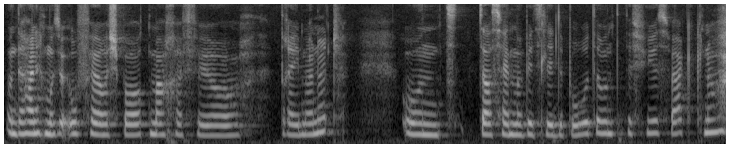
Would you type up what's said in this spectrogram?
Und dann musste ich aufhören, Sport machen für drei Monate. Und das hat mir ein bisschen den Boden unter den Füßen weggenommen.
